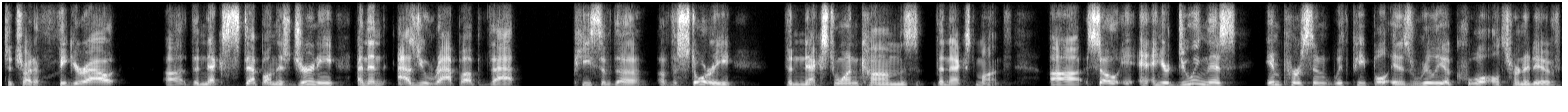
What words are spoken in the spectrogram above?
to try to figure out uh, the next step on this journey. And then as you wrap up that piece of the of the story the next one comes the next month. Uh, so and and you're doing this in person with people it is really a cool alternative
